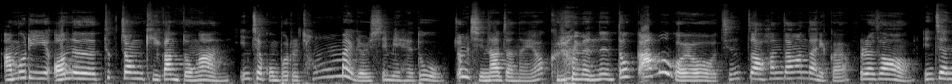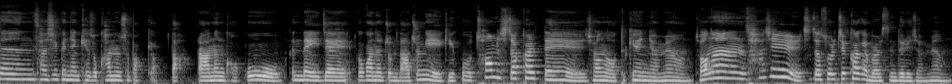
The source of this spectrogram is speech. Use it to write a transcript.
아무리 어느 특정 기간 동안 인체 공부를 정말 열심히 해도 좀 지나잖아요. 그러면은 또 까먹어요. 진짜 환장한다니까요. 그래서 인체는 사실 그냥 계속 하는 수밖에 없다라는 거고 근데 이제 그거는 좀 나중에 얘기고 처음 시작할 때 저는 어떻게 했냐면 저는 사실 진짜 솔직하게 말씀드리자면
